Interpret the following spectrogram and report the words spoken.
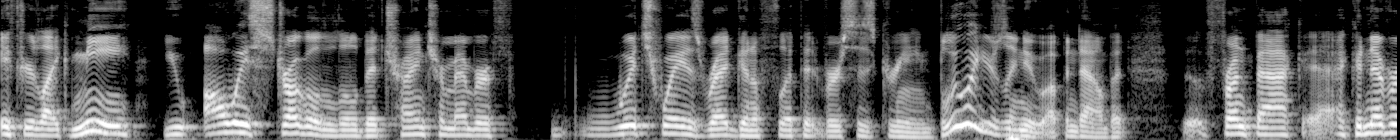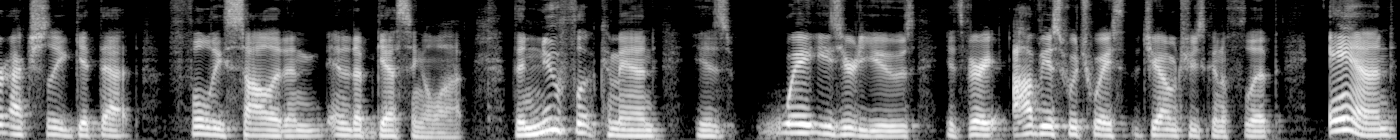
If you're like me, you always struggled a little bit trying to remember if which way is red going to flip it versus green. Blue I usually knew up and down, but uh, front back, I could never actually get that fully solid and ended up guessing a lot. The new flip command is way easier to use. It's very obvious which way the geometry is going to flip, and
